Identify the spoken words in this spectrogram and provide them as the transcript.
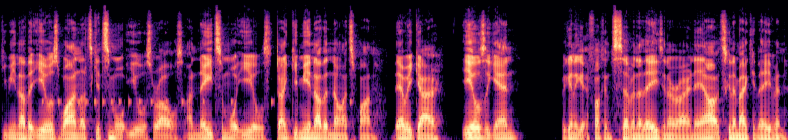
Give me another Eels one. Let's get some more Eels rolls. I need some more Eels. Don't give me another Knights one. There we go. Eels again. We're going to get fucking seven of these in a row now. It's going to make it even.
